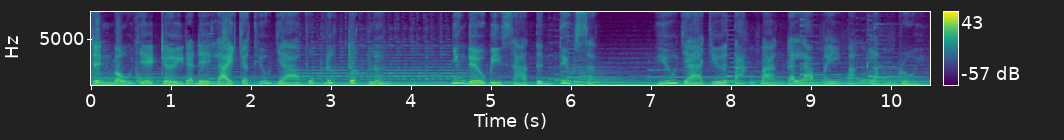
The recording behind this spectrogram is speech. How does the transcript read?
Trịnh mẫu về trời đã để lại cho thiếu gia phúc đức rất lớn, Nhưng đều bị xà tinh tiêu sạch. Hiếu gia chưa tán màng đã là may mắn lắm rồi.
